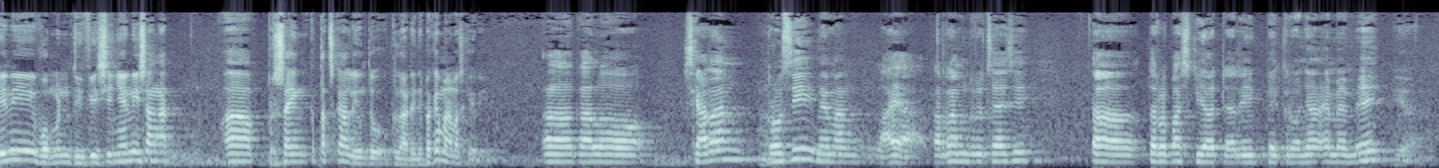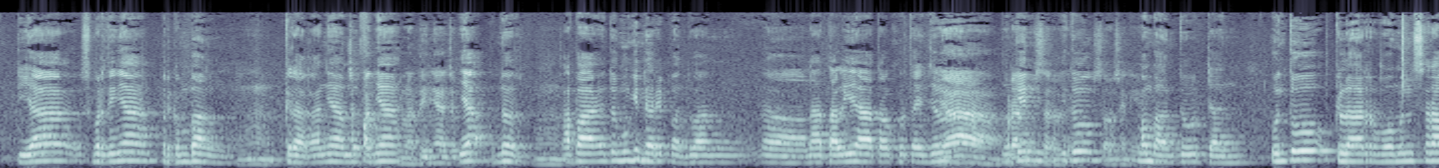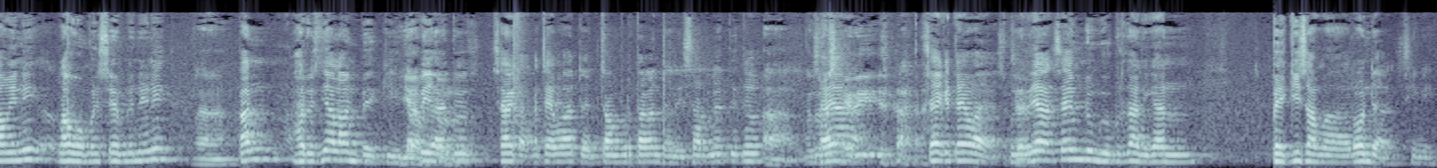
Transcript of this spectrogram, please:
ini Women divisinya ini sangat uh, bersaing ketat sekali untuk gelar ini. Bagaimana Mas Giri? Eh, kalau sekarang Rossi memang layak karena menurut saya sih eh, terlepas dia dari backgroundnya MMA Iya. dia sepertinya berkembang. Hmm. gerakannya move-nya. ya benar. Hmm. apa itu mungkin dari bantuan eh, Natalia atau Kurt Angel? Ya, peran mungkin besar itu sini. membantu dan untuk gelar Women's Raw ini Raw Women's Champion ini Nah, kan harusnya lawan Becky. Iya, tapi ya betul. itu saya agak kecewa dan campur tangan dari Charlotte itu. Ah, itu saya saya kecewa ya. Sebenarnya saya menunggu pertandingan Becky sama Ronda sini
